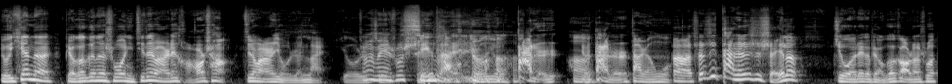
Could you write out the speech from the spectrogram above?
有一天呢，表哥跟她说：“你今天晚上得好好唱，今天晚上有人来。”有张惠妹说：“谁谁来？有有大人有大人儿，大人物。啊，说这大人是谁呢？结果这个表哥告诉他说，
